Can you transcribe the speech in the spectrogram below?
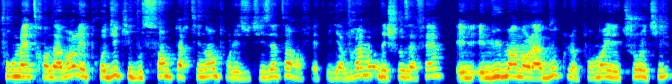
pour mettre en avant les produits qui vous semblent pertinents pour les utilisateurs, en fait. Il y a vraiment des choses à faire. et l'humain dans la boucle, pour moi, il est toujours utile.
